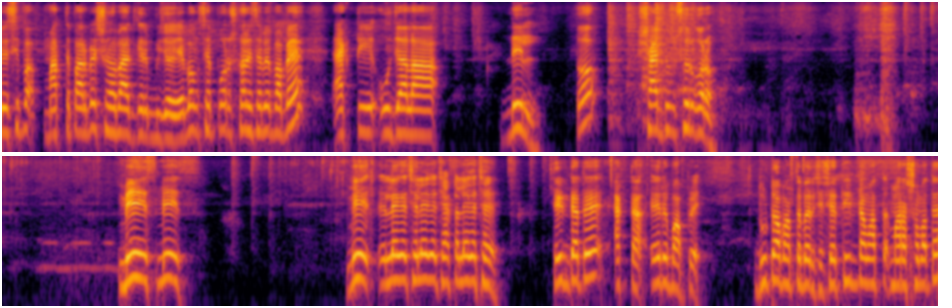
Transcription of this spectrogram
বেশি মারতে পারবে সে হবে আজকের বিজয়ী এবং সে পুরস্কার হিসেবে পাবে একটি উজালা নীল। তো সাহেব তুমি শুরু করো। Miss miss. লেগেছে লেগেছে, একটা লেগেছে। তিনটাতে একটা, এর বাপরে। দুটা মারতে পেরেছে। সে তিনটা মারতে, মারার সময়তে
